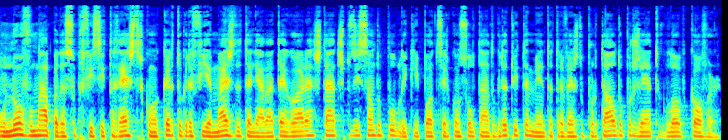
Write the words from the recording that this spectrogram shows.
Um novo mapa da superfície terrestre com a cartografia mais detalhada até agora está à disposição do público e pode ser consultado gratuitamente através do portal do projeto Globe Cover.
